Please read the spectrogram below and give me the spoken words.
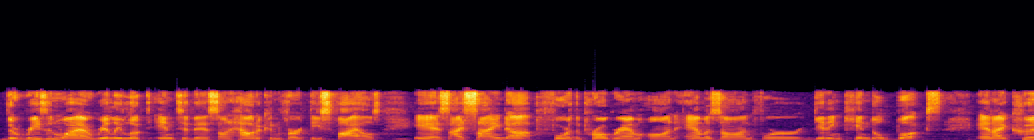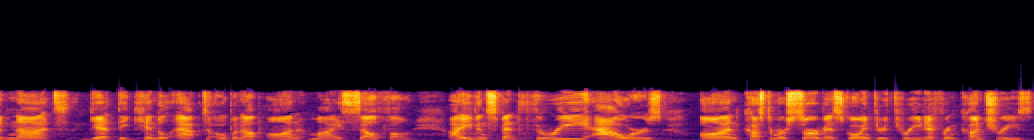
The reason why I really looked into this on how to convert these files is I signed up for the program on Amazon for getting Kindle books and I could not get the Kindle app to open up on my cell phone. I even spent three hours on customer service going through three different countries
